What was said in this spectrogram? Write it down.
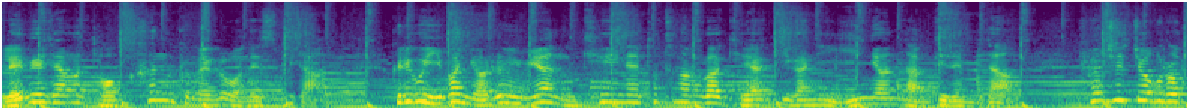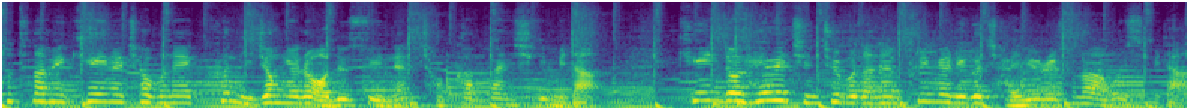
레비 회장은 더 큰 금액을 원했습니다. 그리고 이번 여름이면 케인의 토트넘과 계약 기간이 2년 남게 됩니다. 현실적으로 토트넘이 케인을 처분해 큰 이적료를 얻을 수 있는 적합한 시기입니다. 케인도 해외 진출보다는 프리미어리그 잔류를 선호하고 있습니다.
